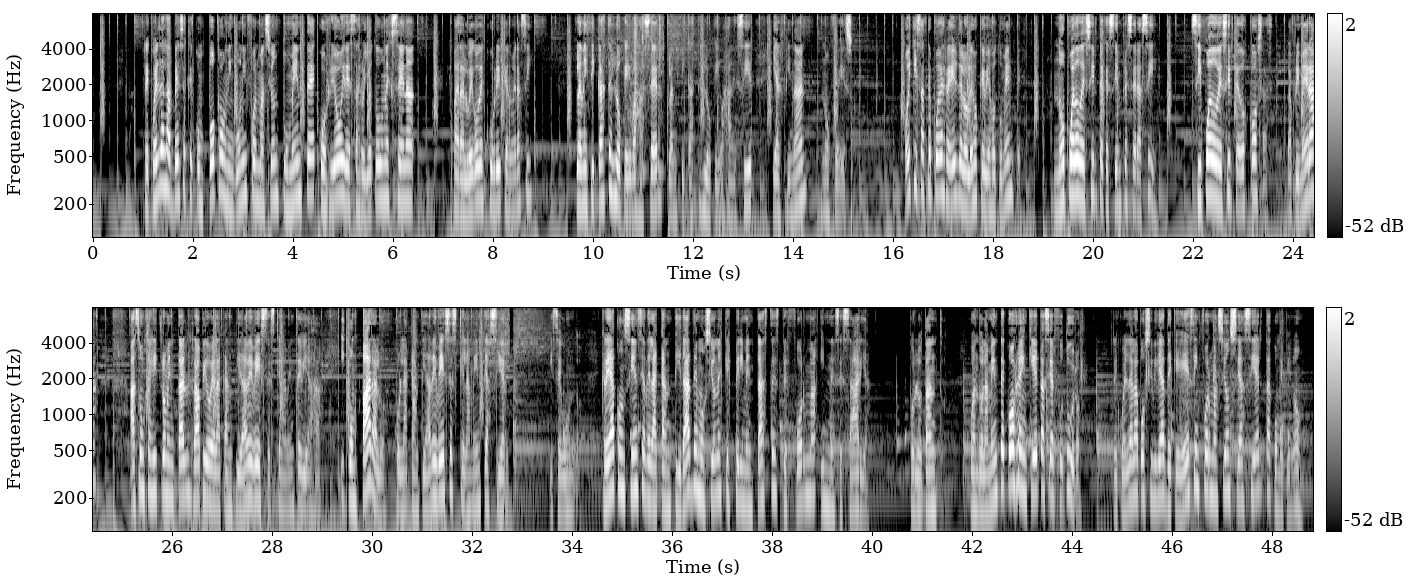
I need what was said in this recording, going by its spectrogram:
¿Recuerdas las veces que con poca o ninguna información tu mente corrió y desarrolló toda una escena para luego descubrir que no era así? Planificaste lo que ibas a hacer, planificaste lo que ibas a decir y al final no fue eso. Hoy quizás te puedes reír de lo lejos que viajó tu mente. No puedo decirte que siempre será así, Sí puedo decirte dos cosas. La primera, haz un registro mental rápido de la cantidad de veces que la mente viaja y compáralo con la cantidad de veces que la mente acierta. Y segundo, crea conciencia de la cantidad de emociones que experimentaste de forma innecesaria. Por lo tanto, cuando la mente corre inquieta hacia el futuro, recuerda la posibilidad de que esa información sea cierta como que no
